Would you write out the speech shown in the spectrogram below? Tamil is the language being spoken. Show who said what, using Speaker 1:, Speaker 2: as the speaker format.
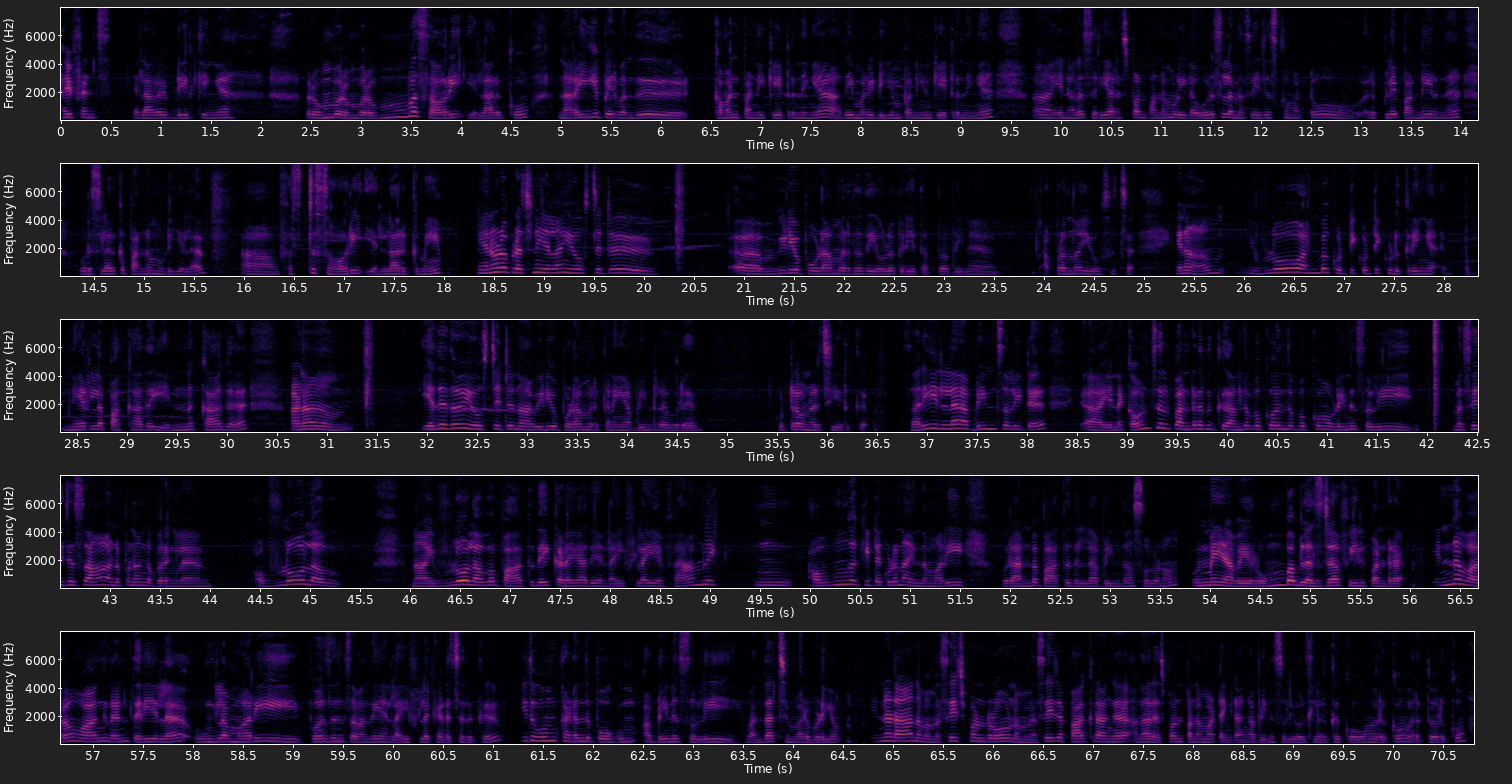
Speaker 1: ஹை ஃப்ரெண்ட்ஸ் எல்லாரும் எப்படி இருக்கீங்க? ரொம்ப ரொம்ப ரொம்ப சாரி எல்லாருக்கும். நிறைய பேர் வந்து கமெண்ட் பண்ணி கேட்டிருந்தீங்க. அதே மாதிரி டிஎம் பண்ணியும் கேட்டிருந்தீங்க. என்னால் சரியாக ரெஸ்பாண்ட் பண்ண முடியல. ஒரு சில மெசேஜஸ்க்கு மட்டும் ரிப்ளை பண்ணியிருந்தேன். ஒரு சிலருக்கு பண்ண முடியலை. ஃபஸ்ட்டு சாரி எல்லாருக்குமே. என்னோடய பிரச்சனையெல்லாம் யோசிச்சுட்டு வீடியோ போடாமல் இருந்தது எவ்வளோ பெரிய தப்பு அப்படின்னு அப்புறம் தான் யோசித்தேன் ஏன்னா இவ்வளோ அன்பை கொட்டி கொட்டி கொடுக்குறீங்க. நேரில் பார்க்காத என்னக்காக. ஆனால் எதேதோ யோசிச்சுட்டு நான் வீடியோ போடாமல் இருக்கனே அப்படின்ற ஒரு குற்ற உணர்ச்சி இருக்குது சரியில்லை அப்படின்னு சொல்லிட்டு என்னை கவுன்சில் பண்ணுறதுக்கு அந்த பக்கம் இந்த பக்கம் அப்படின்னு சொல்லி மெசேஜஸாக அனுப்புனாங்க பாருங்களேன். அவ்வளோ லவ் நான் இவ்வளோ லவ்வை பார்த்ததே கிடையாது என் லைஃப்பில் என் ஃபேமிலி அவங்க கிட்ட கூட நான் இந்த மாதிரி ஒரு அன்பை பார்த்ததில்ல அப்படின்னு தான் சொல்லணும். உண்மையாகவே ரொம்ப பிளஸ்டாக ஃபீல் பண்ணுறேன் என்ன வரம் வாங்கினேன்னு தெரியல. உங்களை மாதிரி பர்சன்ஸை வந்து என் லைஃப்பில் கிடைச்சதுக்கு இதுவும் கடந்து போகும் அப்படின்னு சொல்லி வந்தாச்சு மறுபடியும். என்னடா நம்ம மெசேஜ் பண்ணுறோம் நம்ம மெசேஜை பார்க்குறாங்க ஆனால் ரெஸ்பாண்ட் பண்ண மாட்டேங்கிறாங்க அப்படின்னு சொல்லி ஒரு சிலருக்கு கோவம் இருக்கும் வருத்தம் இருக்கும்.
